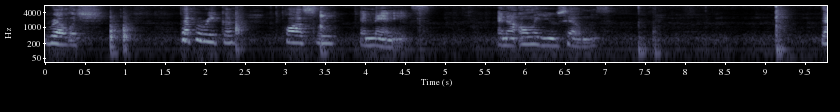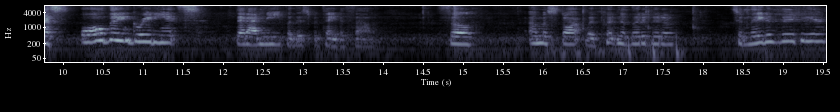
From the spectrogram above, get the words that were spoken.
relish, paprika, parsley, and mayonnaise. And I only use Hellmann's. That's all the ingredients that I need for this potato salad. So I'm going to start with putting a little bit of tomatoes in here.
